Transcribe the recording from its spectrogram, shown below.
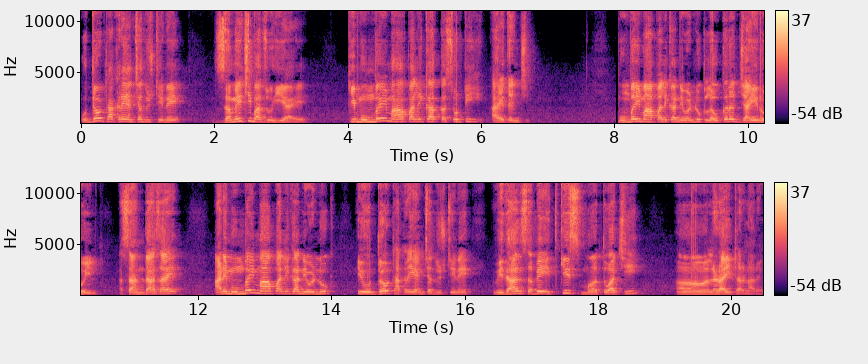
उद्धव ठाकरे यांच्या दृष्टीने जमेची बाजू ही आहे की मुंबई महापालिका कसोटी आहे त्यांची. मुंबई महापालिका निवडणूक लवकरच जाहीर होईल असा अंदाज आहे. आणि मुंबई महापालिका निवडणूक ही उद्धव ठाकरे यांच्या दृष्टीने विधानसभे इतकीच महत्त्वाची लढाई ठरणार आहे.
